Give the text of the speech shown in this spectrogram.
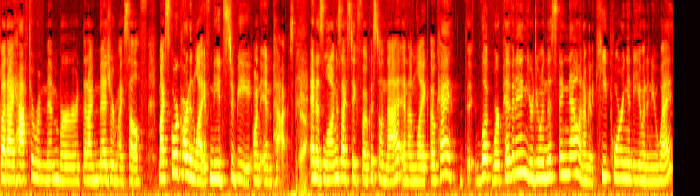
but I have to remember that I measure myself. My scorecard in life needs to be on impact. Yeah. And as long as I stay focused on that and I'm like, okay, th- look, we're pivoting, you're doing this thing now, and I'm going to keep pouring into you in a new way.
